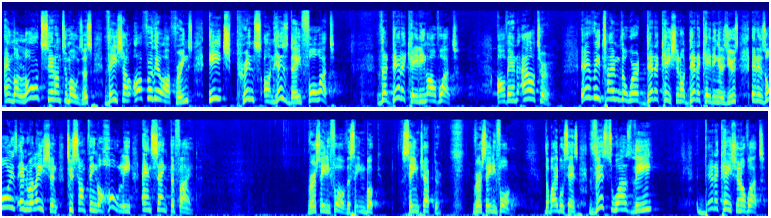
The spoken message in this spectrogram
And the Lord said unto Moses, They shall offer their offerings, each prince on his day, for what? The dedicating of what? Of an altar. Every time the word dedication or dedicating is used, it is always in relation to something holy and sanctified. Verse 84 of the same book, same chapter. Verse 84. The Bible says, This was the dedication of what?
